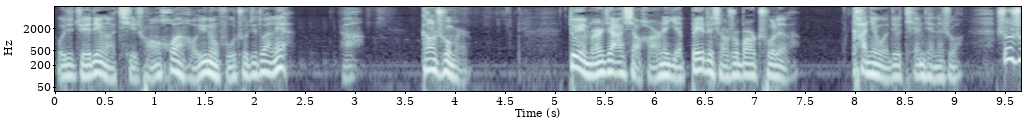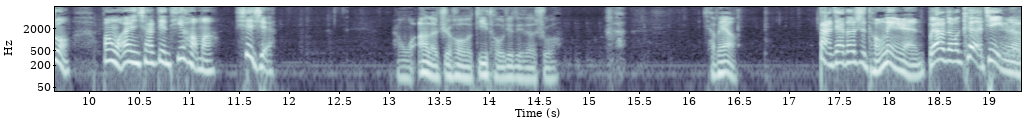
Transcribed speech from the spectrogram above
我就决定啊，起床换好运动服出去锻炼，啊，刚出门，对门家小孩呢也背着小书包出来了，看见我就甜甜的说：“叔叔，帮我按一下电梯好吗？谢谢。”然后我按了之后，低头就对他说：“ 小朋友，大家都是同龄人，不要这么客气啊。”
